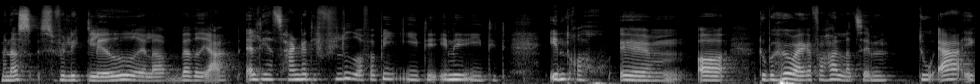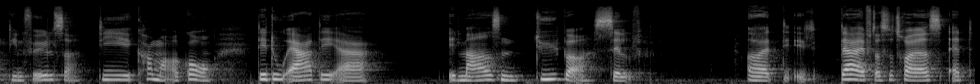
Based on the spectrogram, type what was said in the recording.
men også selvfølgelig glæde, eller hvad ved jeg. Alle de her tanker, de flyder forbi i det, inde i dit indre, øh, og du behøver ikke at forholde dig til dem. Du er ikke dine følelser. De kommer og går. Det du er, det er et meget sådan dybere selv. Og det, derefter så tror jeg også, at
